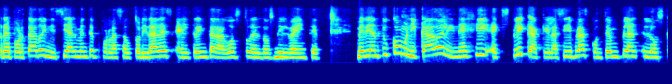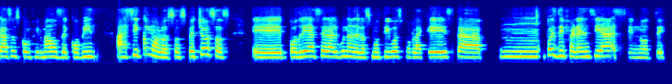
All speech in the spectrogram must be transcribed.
reportado inicialmente por las autoridades el 30 de agosto del 2020. Mediante un comunicado, el INEGI explica que las cifras contemplan los casos confirmados de COVID, así como los sospechosos. Eh, podría ser alguno de los motivos por la que esta pues diferencia se note.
